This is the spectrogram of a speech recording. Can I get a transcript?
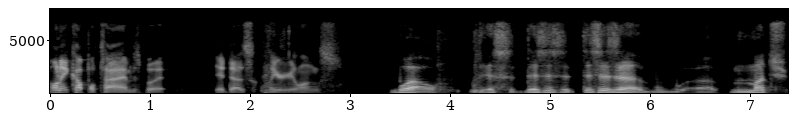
Only a couple times, but it does clear your lungs. Well, this this is this is a much.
